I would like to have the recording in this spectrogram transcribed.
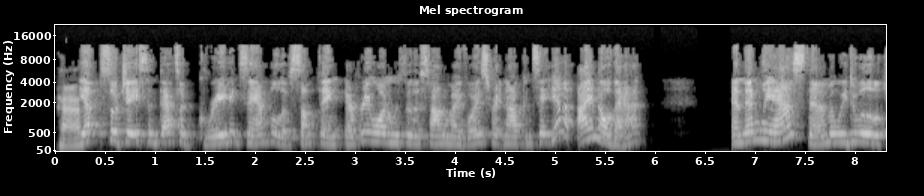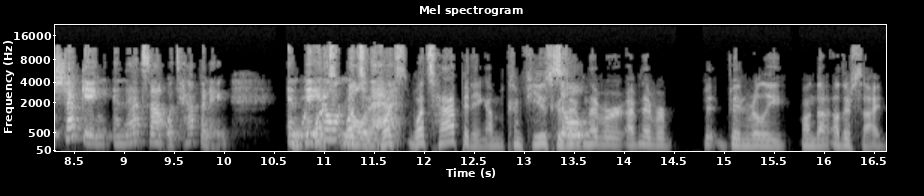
path? Yep. So, Jason, that's a great example of something everyone within the sound of my voice right now can say, Yeah, I know that. And then we ask them and we do a little checking, and that's not what's happening and they don't know what's, that. What's what's happening? I'm confused because so, I've never I've never been really on the other side.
